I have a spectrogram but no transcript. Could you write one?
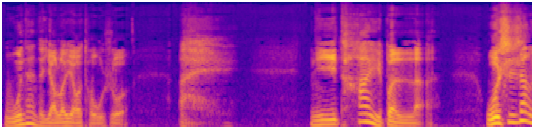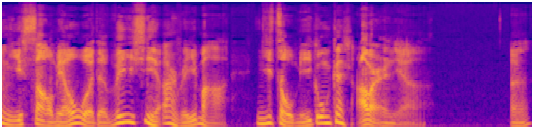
无奈的摇了摇头，说：“哎，你太笨了。”我是让你扫描我的微信二维码，你走迷宫干啥玩意儿呢？嗯。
